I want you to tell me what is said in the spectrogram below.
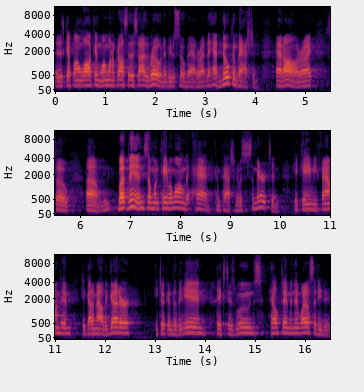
They just kept on walking. One went across the other side of the road. I mean, it was so bad, all right? They had no compassion at all, all right? So, um, but then someone came along that had compassion. It was a Samaritan. He came, he found him, he got him out of the gutter, he took him to the inn, fixed his wounds, helped him, and then what else did he do?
